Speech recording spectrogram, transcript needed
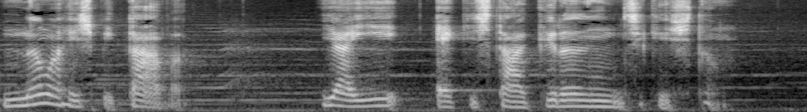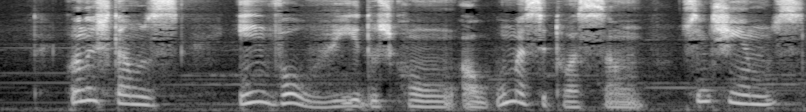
não a respeitava, e aí é que está a grande questão. Quando estamos envolvidos com alguma situação, sentimos.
